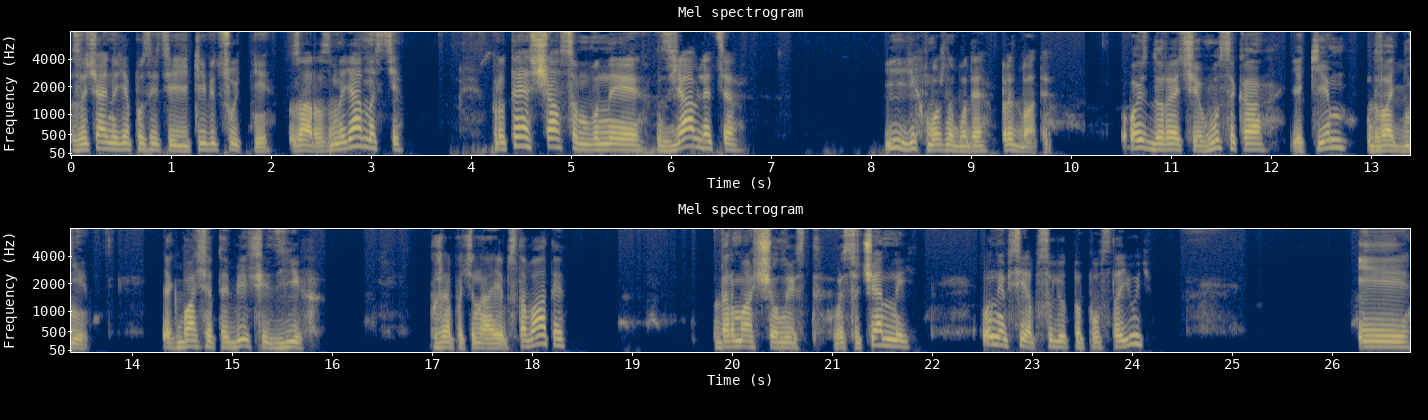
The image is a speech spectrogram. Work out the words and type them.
Звичайно, є позиції, які відсутні зараз в наявності. Проте з часом вони з'являться і їх можна буде придбати. Ось, до речі, вусика, яким два дні. Як бачите, більшість їх вже починає вставати. Дарма що лист височенний. Вони всі абсолютно повстають. І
